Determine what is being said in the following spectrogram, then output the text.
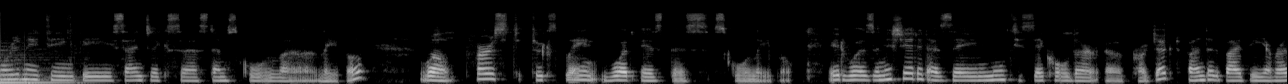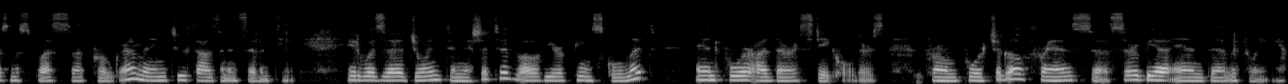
coordinating the Scientix uh, STEM School uh, label. Well, first, to explain what is this school label. It was initiated as a multi-stakeholder uh, project funded by the Erasmus Plus uh, program in 2017. It was a joint initiative of European Schoolnet and four other stakeholders from Portugal, France, uh, Serbia, and uh, Lithuania.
